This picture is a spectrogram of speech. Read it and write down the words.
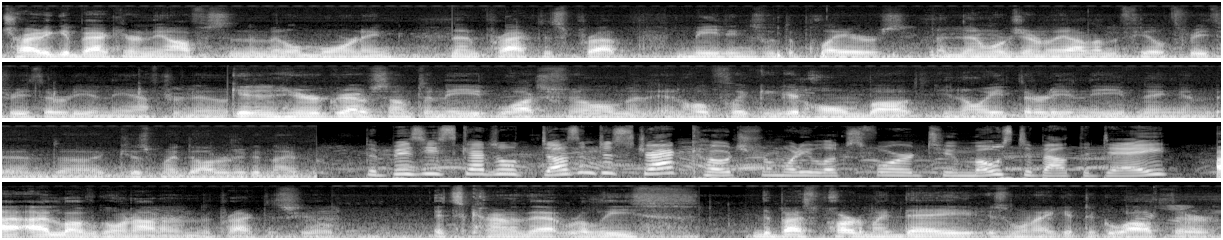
Try to get back here in the office in the middle morning, then practice prep, meetings with the players, and then we're generally out on the field 3, 3.30 in the afternoon. Get in here, grab something to eat, watch film, and, and hopefully can get home about, you know, 8.30 in the evening and, and uh, kiss my daughters a good night. The busy schedule doesn't distract Coach from what he looks forward to most about the day. I, I love going out on the practice field. It's kind of that release. The best part of my day is when I get to go out there,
